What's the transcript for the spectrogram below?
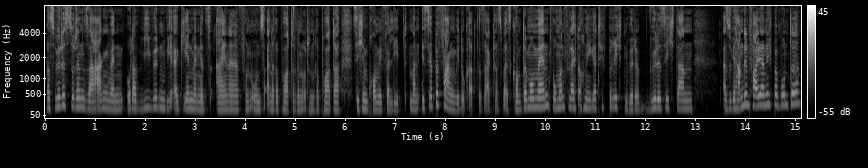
Was würdest du denn sagen, wenn oder wie würden wir agieren, wenn jetzt eine von uns, eine Reporterin oder ein Reporter sich in Promi verliebt? Man ist ja befangen, wie du gerade gesagt hast, weil es kommt der Moment, wo man vielleicht auch negativ berichten würde. Würde sich dann, also wir haben den Fall ja nicht bei Bunte,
